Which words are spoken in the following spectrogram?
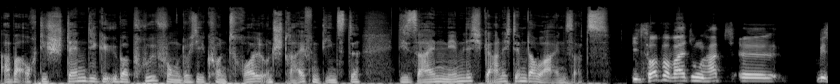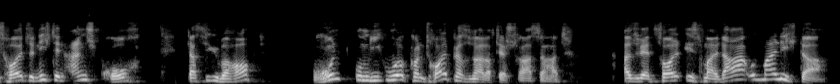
aber auch die ständige Überprüfung durch die Kontroll- und Streifendienste, die seien nämlich gar nicht im Dauereinsatz. Die Zollverwaltung hat äh, bis heute nicht den Anspruch, dass sie überhaupt rund um die Uhr Kontrollpersonal auf der Straße hat. Also der Zoll ist mal da und mal nicht da.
